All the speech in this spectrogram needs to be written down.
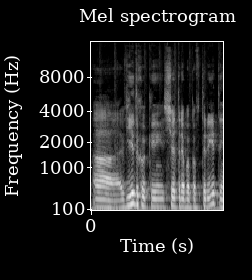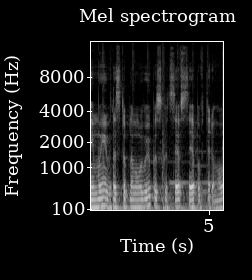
а, відгуки, що треба повторити, і ми в наступному випуску це все повторимо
